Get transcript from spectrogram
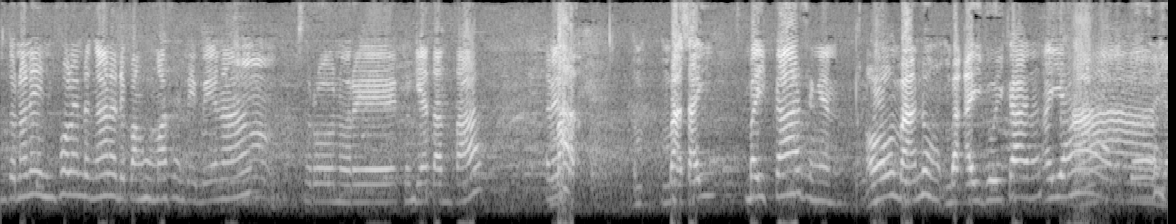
untuk nanti info yang dengan ada panghumas NTB na Hmm. suruh nure kegiatan ta terus Mbak, Mbak Sai. Mbak Ika singen Oh, Mbak Anu, Mbak Aigo Ika. nah. Ayah, ah, ya.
